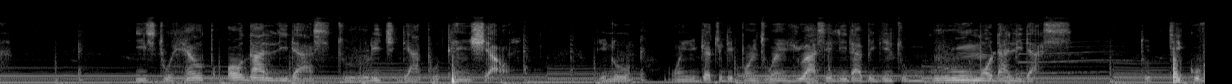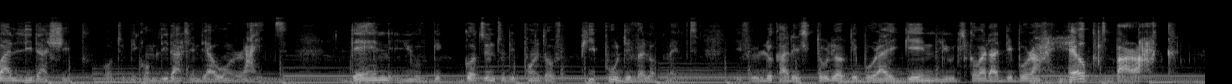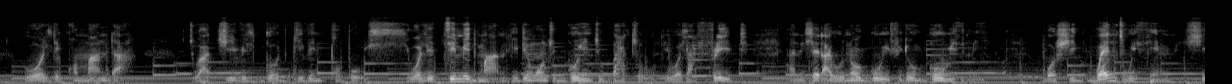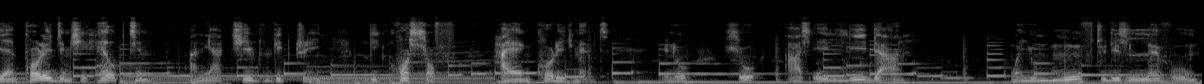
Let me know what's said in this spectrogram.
is to help other leaders to reach their potential. You know when you get to the point when you as a leader begin to groom other leaders to take over leadership or to become leaders in their own right then you've gotten to the point of people development. If you look at the story of deborah again you discover that deborah helped barak who was the commander to achieve his God given purpose. He was a timid man. He didn't want to go into battle. He was afraid. And he said, I will not go if you don't go with me. But she went with him. She encouraged him. She helped him. And he achieved victory because of her encouragement. You know, so as a leader, when you move to this level,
